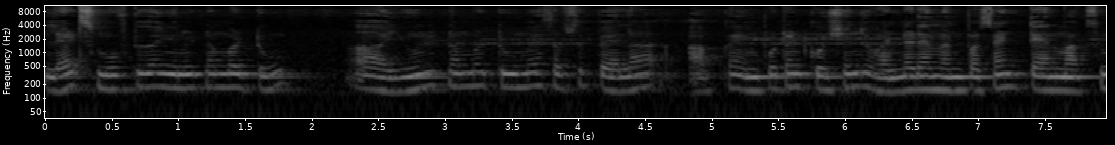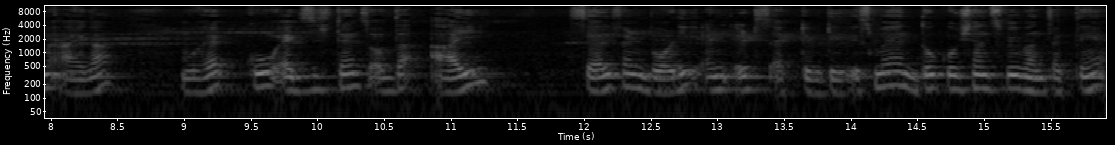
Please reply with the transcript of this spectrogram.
Let's move to the unit number two unit number two में सबसे पहला आपका इम्पोर्टेंट क्वेश्चन जो hundred and one percent ten marks में आएगा, वो है coexistence of the I self and body and its activities इसमें दो क्वेश्चन भी बन सकते हैं।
